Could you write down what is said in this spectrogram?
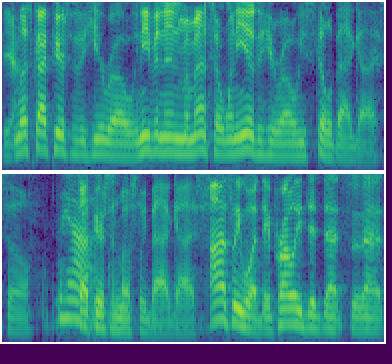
Unless Guy Pearce is a hero, and even in Memento, when he is a hero, he's still a bad guy. So Yeah. Guy Pearce is mostly bad guys. Honestly, what they probably did that so that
